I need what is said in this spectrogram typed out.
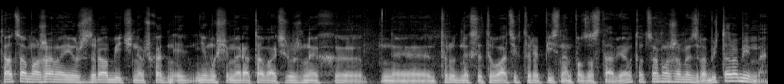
To, co możemy już zrobić, na przykład nie, nie musimy ratować różnych y, trudnych sytuacji, które PiS nam pozostawiał, to co możemy zrobić, to robimy.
